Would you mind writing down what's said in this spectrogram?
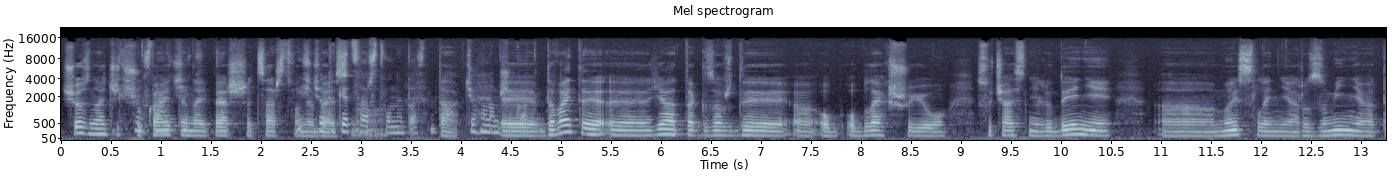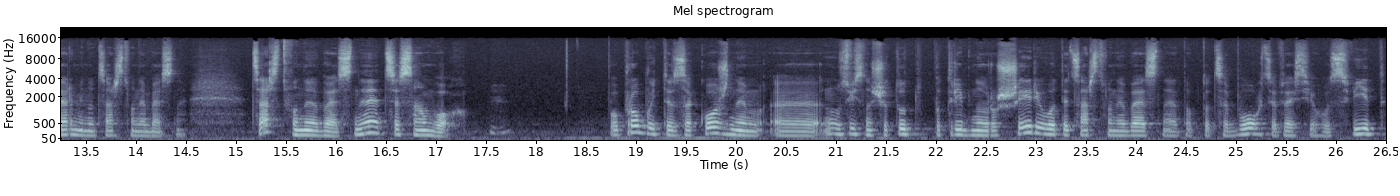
Що значить Що шукайте значить? найперше Царство І що Небесного? таке царство небесне? Так. Чого нам Е, шукати? Давайте е, я так завжди е, об- облегшую сучасній людині мислення, розуміння терміну Царство Небесне. Царство Небесне це сам Бог. Попробуйте за кожним, е, ну звісно, що тут потрібно розширювати Царство Небесне, тобто це Бог, це весь його світ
